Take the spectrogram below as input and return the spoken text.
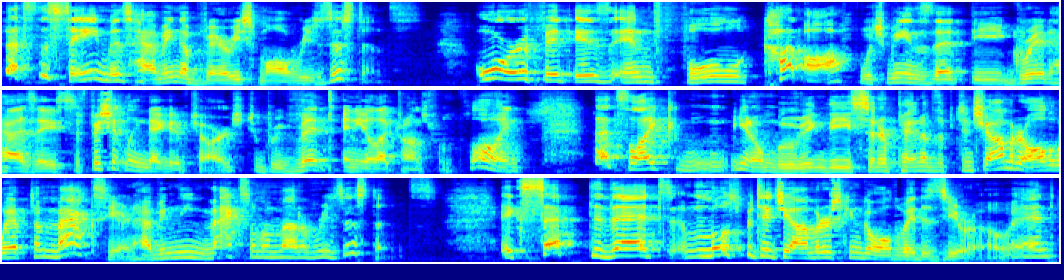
that's the same as having a very small resistance. Or if it is in full cutoff, which means that the grid has a sufficiently negative charge to prevent any electrons from flowing, that's like, mm, you know, moving the center pin of the potentiometer all the way up to max here and having the maximum amount of resistance except that most potentiometers can go all the way to zero, and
